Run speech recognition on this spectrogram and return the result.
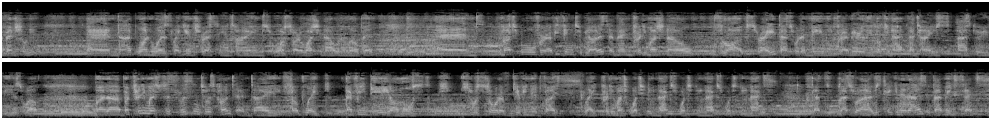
eventually. And that one was like interesting at times. We started watching that one a little bit. Everything to be honest, and then pretty much now vlogs, right? That's what I'm mainly primarily looking at. At times Ask Gary Vee as well. But uh, but pretty much just listening to his content, I felt like every day almost he, he was sort of giving advice, like pretty much what to do next, what to do next, what to do next. That's that's what I was taking it as, if that makes sense.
